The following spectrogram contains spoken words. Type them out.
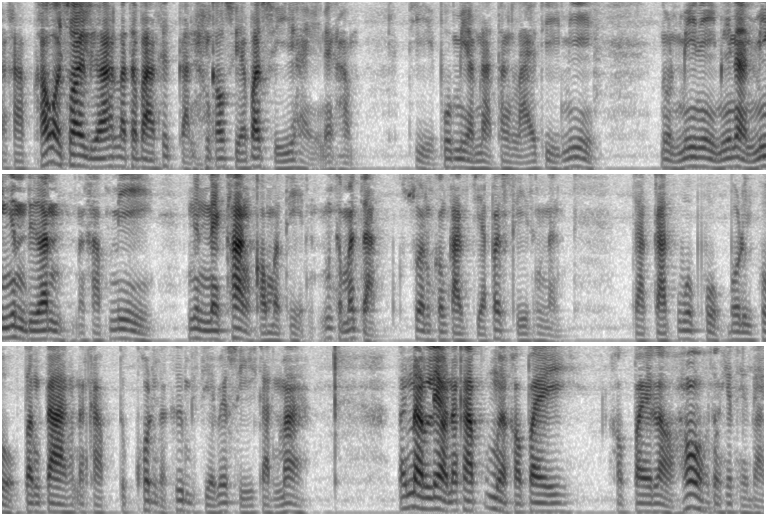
นะครับ เขาก็ช่วยเหลือรัฐบาลคือกัน เขาเสียภาษีให้นะครับ ที่ผู้มีอำนาจทั้งหลายที่มีนู่นมีนี่มีนั่นมีเงินเดือนนะครับ มีเงินในคลังของประเทศมันก็มาจากส่วนของการเสียภาษีทั้งนั้น จากการอุปโภคบริโภคต่างๆนะครับ ทุกคนก็คือเสียภาษีกันมาดังนั้นแล้วนะครับ เมื่อเขาไปเขาไปแล้วเฮาต้องเฮ็ดให้ได้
